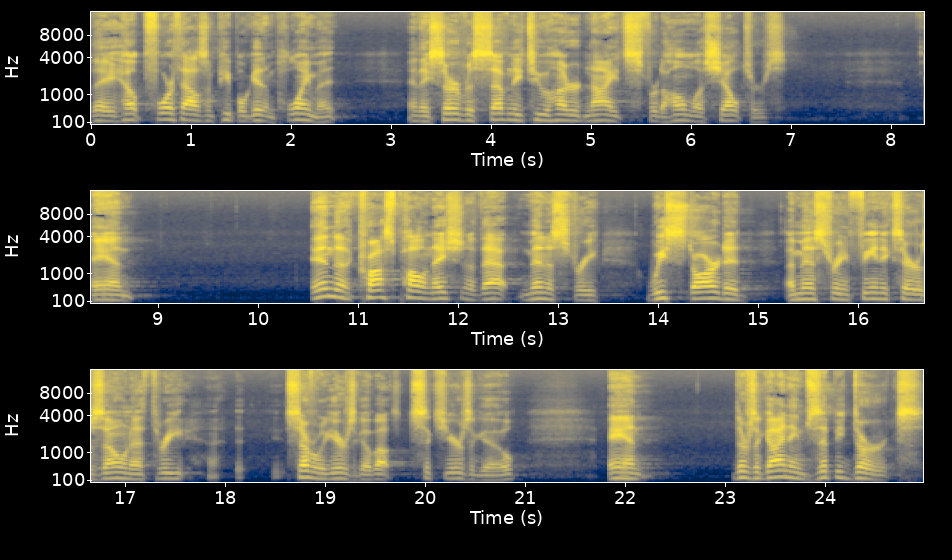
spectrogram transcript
They help 4,000 people get employment, and they service 7,200 nights for the homeless shelters. And in the cross pollination of that ministry, we started a ministry in Phoenix, Arizona, three several years ago, about six years ago. And there's a guy named Zippy Dirks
